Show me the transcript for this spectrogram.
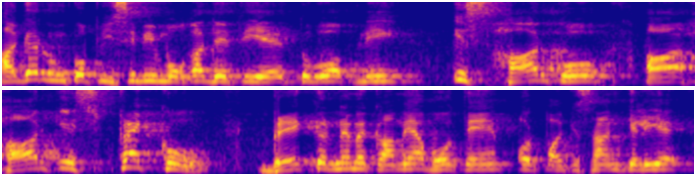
अगर उनको पीसीबी मौका देती है तो वो अपनी इस हार को आ, हार के इस ट्रैक को ब्रेक करने में कामयाब होते हैं और पाकिस्तान के लिए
